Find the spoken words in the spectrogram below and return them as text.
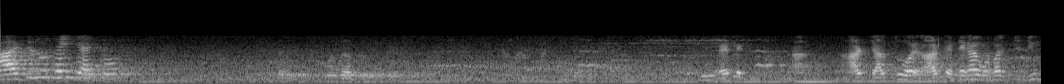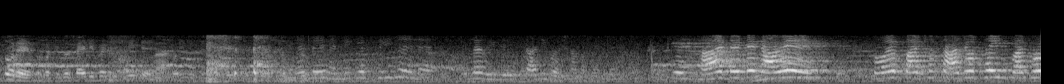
હાર્ટનું થઈ જાય તો. એટલે હાર્ટ ચાલતું હોય હાર્ટ એટેક આવે પણ પાછું જીવતો રહે તો પછી તો સાઈડ ઇફેક્ટ થઈ જાય. એટલે હેન્ડીકેપ થઈ જાય ને એટલે સાદી ભાષામાં કે હાર્ટ એટેક આવે તો એ પાછો સાજો થઈ પાછો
